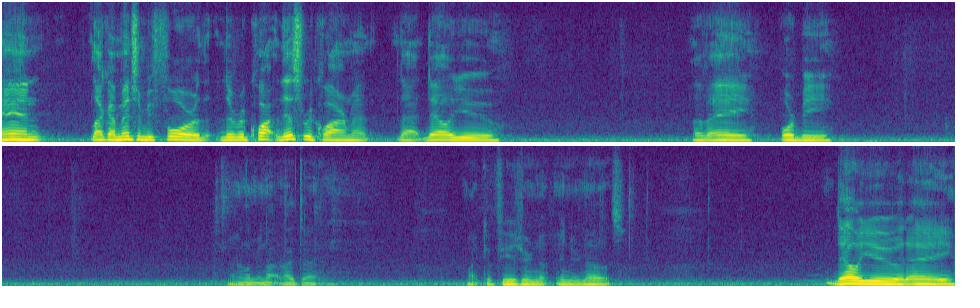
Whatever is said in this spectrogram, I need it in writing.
And like I mentioned before, the require this requirement that del u of A or B. uh, let me not write that. Might confuse you in your notes. Del u at A,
